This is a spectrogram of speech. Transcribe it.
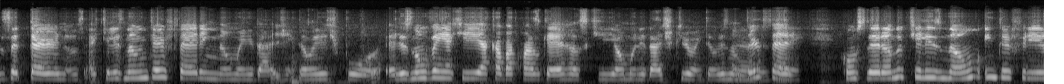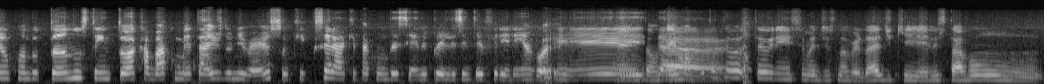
Os Eternos é que eles não interferem na humanidade. Então, eles, tipo, eles não vêm aqui acabar com as guerras que a humanidade criou. Então, eles não É, interferem. Considerando que eles não interferiram quando Thanos tentou acabar com metade do universo, o que, que será que tá acontecendo para eles interferirem agora? É, então, tem uma puta teo- teoria em cima disso, na verdade, que eles estavam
